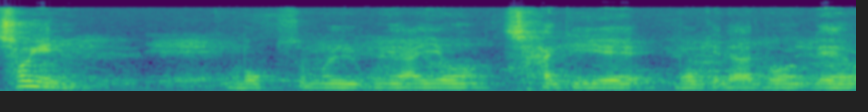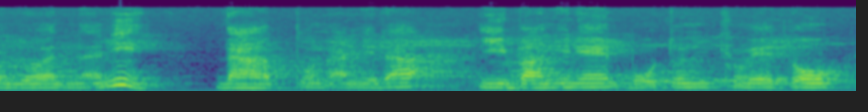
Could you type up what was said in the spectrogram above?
저희는 목숨을 위하여 자기의 목이라도 내어놓았나니 나뿐 아니라 이방인의 모든 교회도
